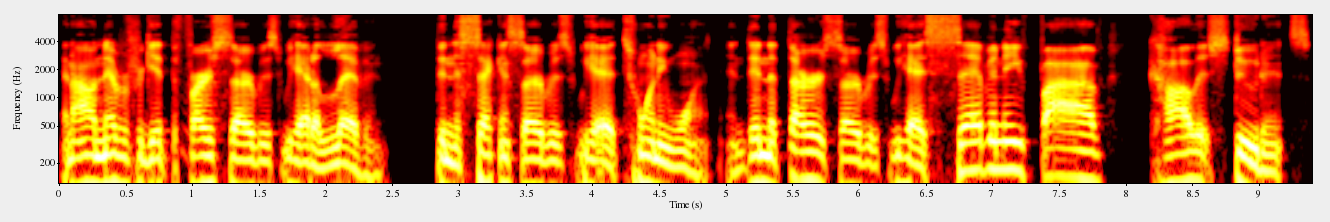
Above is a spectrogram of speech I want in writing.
and I'll never forget the first service, we had 11. Then the second service, we had 21. And then the third service, we had 75 college students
